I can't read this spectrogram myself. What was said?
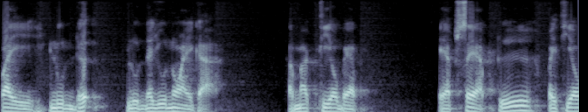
ไฟรุ่นเดอะรุ่นอายุน้อยก็กมักเที่ยวแบบแอบแซบหรือไปเที่ยว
